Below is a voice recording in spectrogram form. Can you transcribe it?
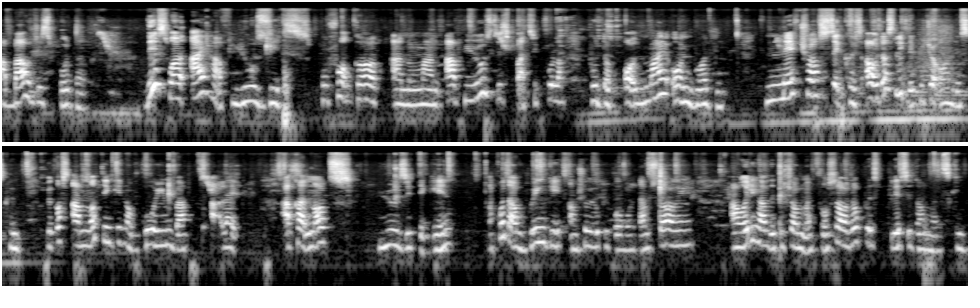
about this product. This one i have used it. Before god and man i've used this particular product on my own body. Nature secrets. I'll just leave the picture on the screen because i'm not thinking of going back. To, like i cannot use it again i could have bring it and show you people but i'm sorry I already have the picture on my phone, so I'll just place it on my skin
